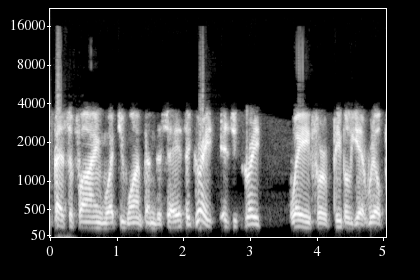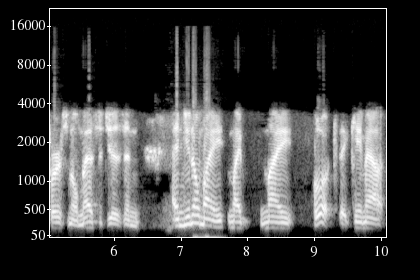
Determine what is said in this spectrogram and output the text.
specifying what you want them to say. It's a great, it's a great way for people to get real personal messages. And, and you know, my, my, my book that came out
